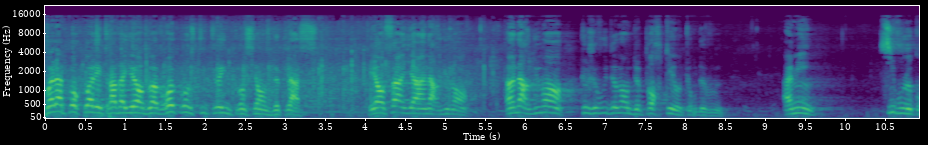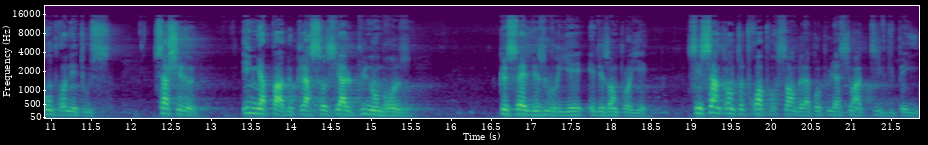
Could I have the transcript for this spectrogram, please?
Voilà pourquoi les travailleurs doivent reconstituer une conscience de classe. Et enfin, il y a un argument, un argument que je vous demande de porter autour de vous. Amis, si vous le comprenez tous, sachez-le, il n'y a pas de classe sociale plus nombreuse que celle des ouvriers et des employés. C'est 53% de la population active du pays.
